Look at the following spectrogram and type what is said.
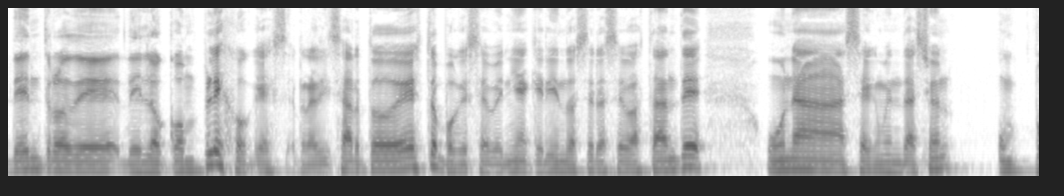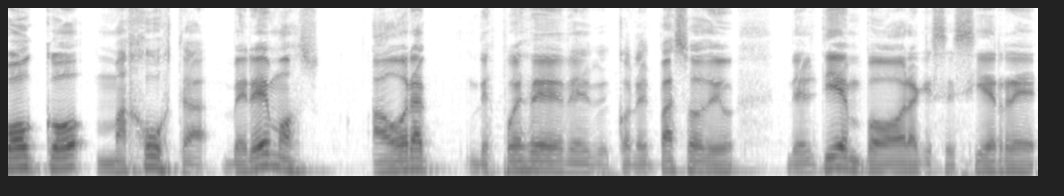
dentro de, lo complejo que es realizar todo esto, porque se venía queriendo hacer hace bastante, una segmentación un poco más justa. Veremos ahora, después de, con el paso del tiempo, ahora que se cierre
